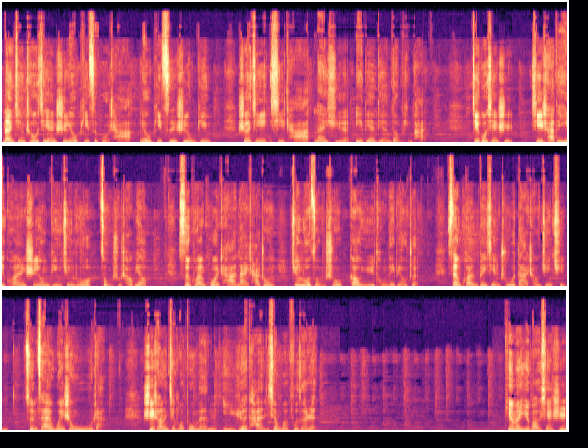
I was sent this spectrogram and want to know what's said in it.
南京抽检十六批次果茶、六批次食用冰，涉及喜茶、奈雪、一点点等品牌。结果显示，喜茶的一款食用冰菌落总数超标。四款果茶、奶茶中菌落总数高于同类标准，三款被检出大肠菌群，存在微生物污染。市场监管部门已约谈相关负责人。天文预报显示，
